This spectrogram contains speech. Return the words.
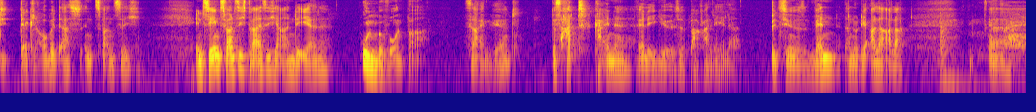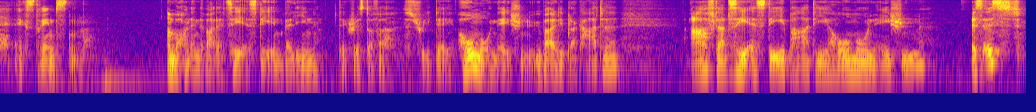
Die, der Glaube, dass in 20, in 10, 20, 30 Jahren die Erde unbewohnbar sein wird? Das hat keine religiöse Parallele beziehungsweise wenn, dann nur die aller, aller äh, extremsten. Am Wochenende war der CSD in Berlin, der Christopher Street Day. Homo Nation, überall die Plakate. After CSD Party Homo Nation. Es ist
